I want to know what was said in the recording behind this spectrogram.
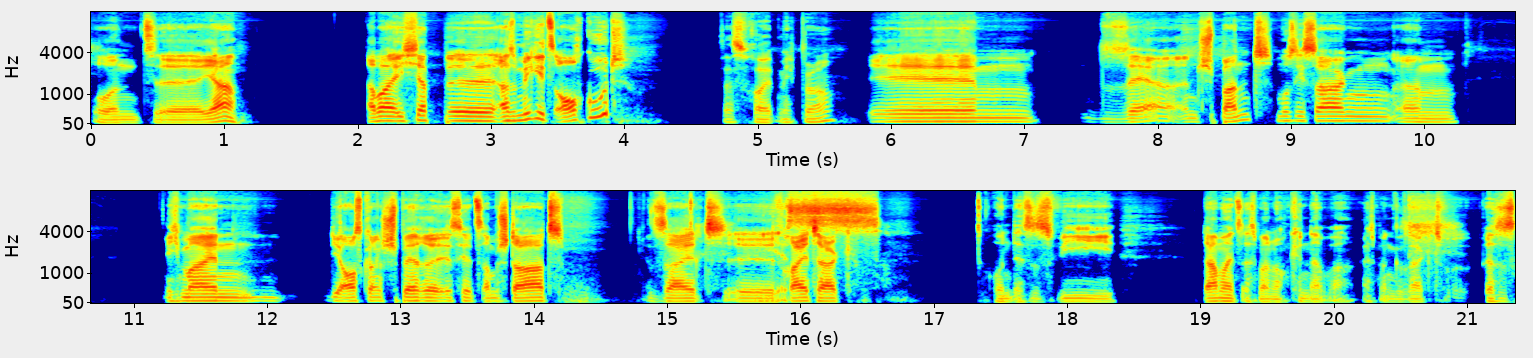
Und äh, ja. Aber ich habe, äh, also mir geht's auch gut. Das freut mich, Bro. Ähm, sehr entspannt, muss ich sagen. Ähm, ich meine, die Ausgangssperre ist jetzt am Start seit äh, Yes. Freitag und es ist wie damals, als man noch Kinder war, als man gesagt, als es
